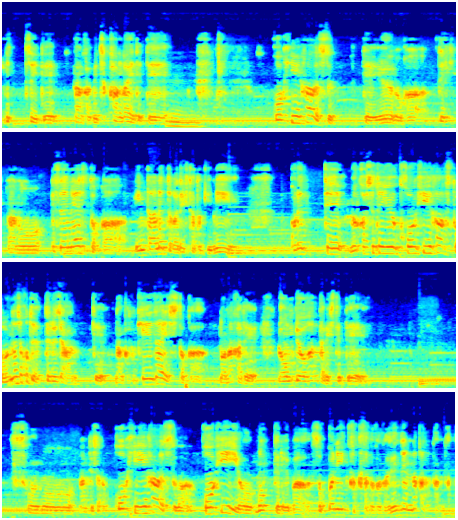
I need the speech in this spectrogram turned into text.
についてなんかめっちゃ考えてて、うんコーヒーハウスっていうのができあの SNS とかインターネットができた時にこれって昔で言うコーヒーハウスと同じことやってるじゃんってなんか経済誌とかの中で論評があったりしててそのなんていうんだろうコーヒーハウスはコーヒーを持ってればそこに格差とかが全然なかったんだっ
